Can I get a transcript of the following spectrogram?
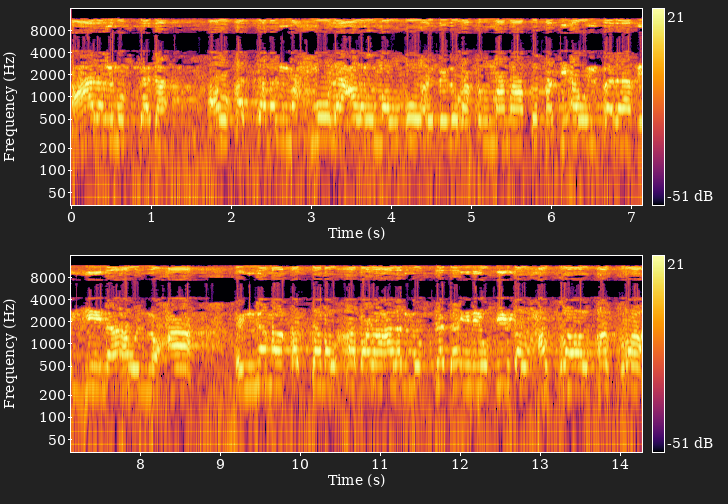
على المبتدأ أو قدم المحمول على الموضوع بلغة المناطقة أو البلاغيين أو النحاة. إنما قدم الخبر على المبتدأ ليفيد الحصر والقصر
